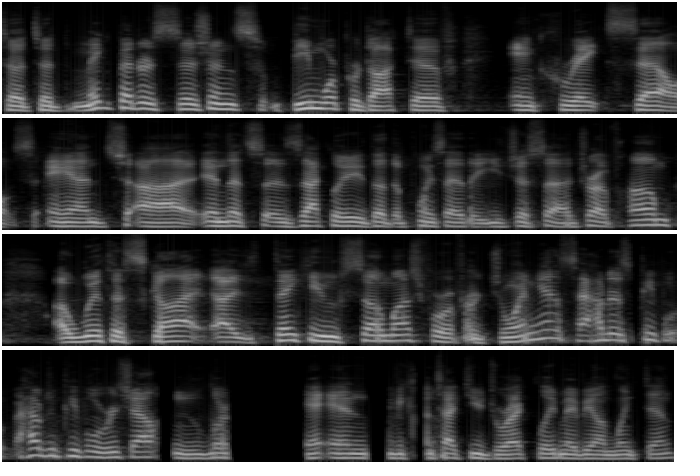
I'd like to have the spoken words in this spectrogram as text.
To to make better decisions, be more productive and create sales. And uh, and that's exactly the, the points that, that you just uh, drove home uh, with us, Scott. Uh, thank you so much for, for joining us. How does people how do people reach out and learn and maybe contact you directly, maybe on LinkedIn?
